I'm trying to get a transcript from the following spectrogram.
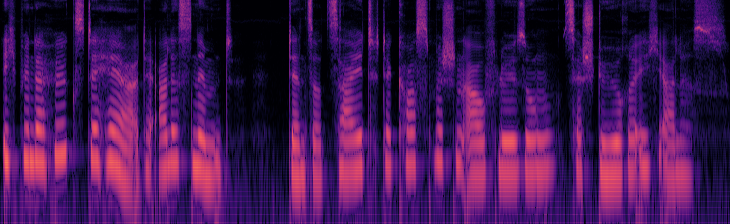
Ich bin der höchste Herr, der alles nimmt, denn zur Zeit der kosmischen Auflösung zerstöre ich alles.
